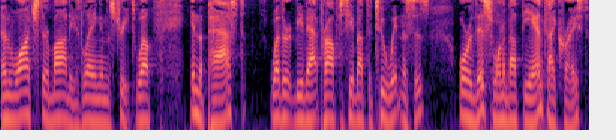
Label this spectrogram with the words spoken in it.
and watch their bodies laying in the streets. Well, in the past, whether it be that prophecy about the two witnesses or this one about the Antichrist,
